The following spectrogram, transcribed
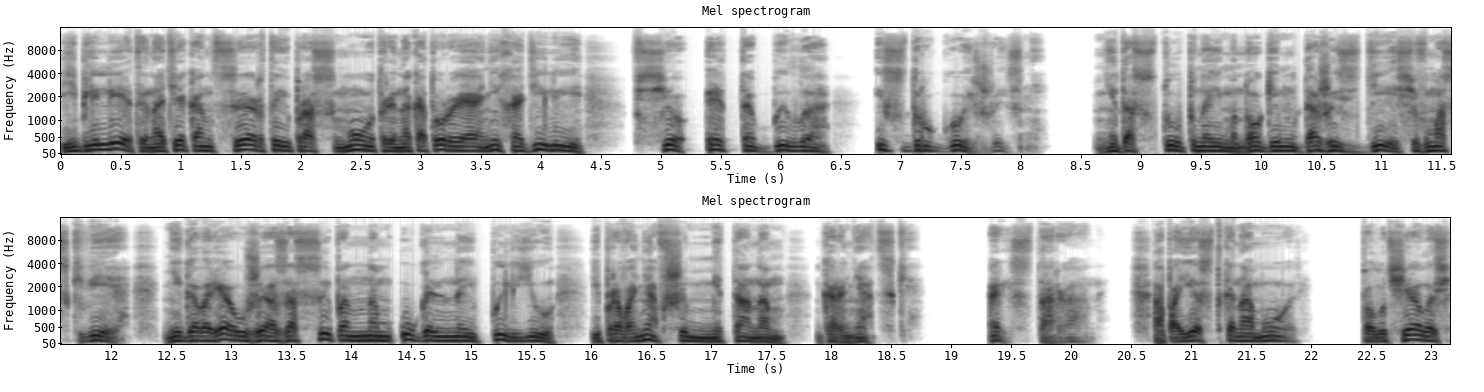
и билеты на те концерты и просмотры, на которые они ходили, все это было из другой жизни, недоступной многим даже здесь, в Москве, не говоря уже о засыпанном угольной пылью и провонявшем метаном Горняцке а рестораны, а поездка на море. Получалось,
